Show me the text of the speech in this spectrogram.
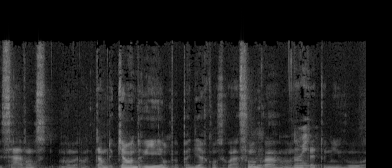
ça avance en, en termes de calendrier, on peut pas dire qu'on soit à fond, Mhm. quoi. On Oui. est peut-être au niveau.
